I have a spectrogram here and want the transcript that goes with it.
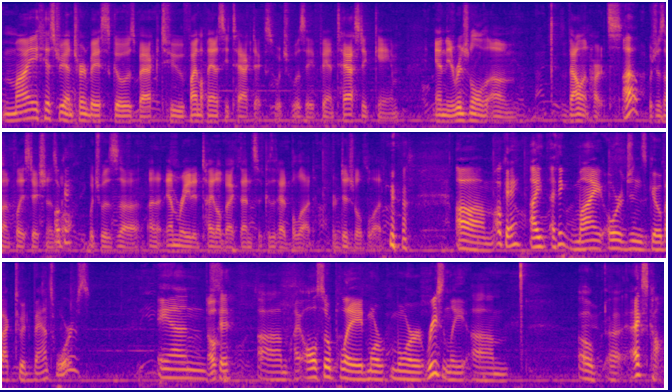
My history on turn based goes back to Final Fantasy Tactics, which was a fantastic game, and the original um, Vandal Hearts, Oh. which was on PlayStation as Okay. well, which was uh, an M rated title back then because it had blood, or digital blood. Um, okay. I, I think my origins go back to Advance Wars, and okay. um, I also played more more recently. Um, oh, uh, XCOM,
